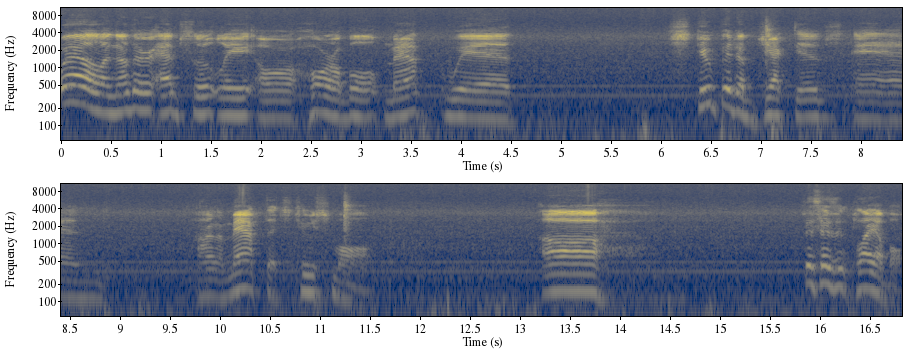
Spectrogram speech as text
Well, another absolutely uh, horrible map with stupid objectives and on a map that's too small. Uh, this isn't playable.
